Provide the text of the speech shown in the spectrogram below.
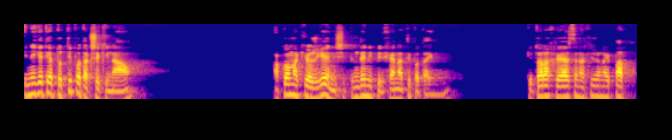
είναι γιατί από το τίποτα ξεκινάω, ακόμα και ως γέννηση, πριν δεν υπήρχε ένα τίποτα ήμουν. Και τώρα χρειάζεται να αρχίζω να υπάρχω.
